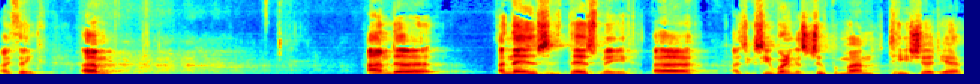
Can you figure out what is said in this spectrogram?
I think. Um, and, uh, and there's, there's me, uh, as you can see, wearing a Superman t shirt, yeah,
